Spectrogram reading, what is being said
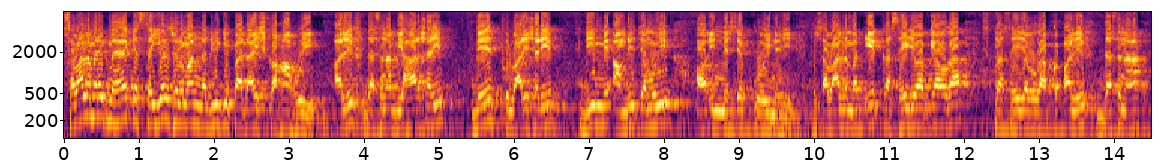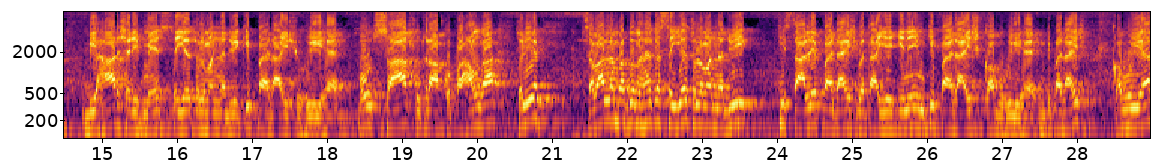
सवाल नंबर एक में है कि सैयद सलमान नदवी की पैदाइश कहाँ हुई? अलिफ, दसना, बिहार शरीफ, बे, फुलवारी शरीफ जीम में अमृत जमुई और इनमें से कोई नहीं। तो सवाल नंबर एक का सही जवाब क्या होगा? इसका सही जवाब होगा आपका अलिफ, दसना बिहार शरीफ में सैयद सलमान नदवी की पैदाइश हुई है। बहुत साफ़ सुथरा आपको पढ़ाऊँगा। चलिए, सवाल नंबर दो में है कि सैयद सलमान नदवी की साल पैदाइश बताइए, इन्हें इनकी पैदाइश कब हुई है? इनकी पैदाइश कब हुई है?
